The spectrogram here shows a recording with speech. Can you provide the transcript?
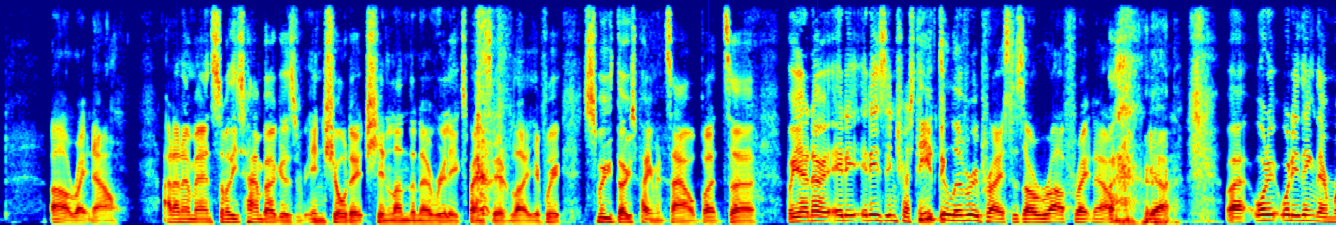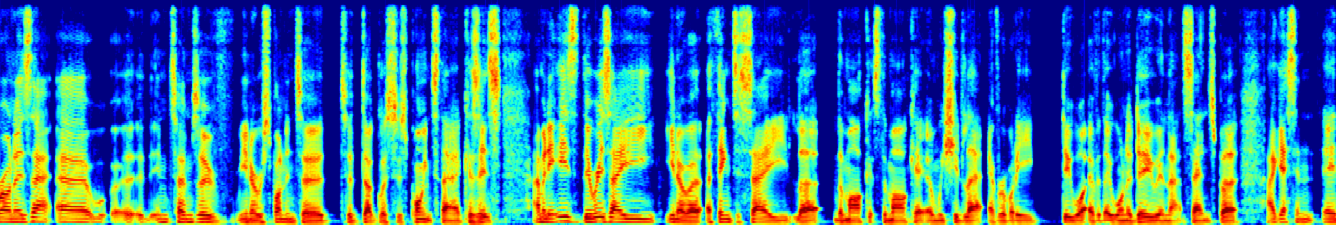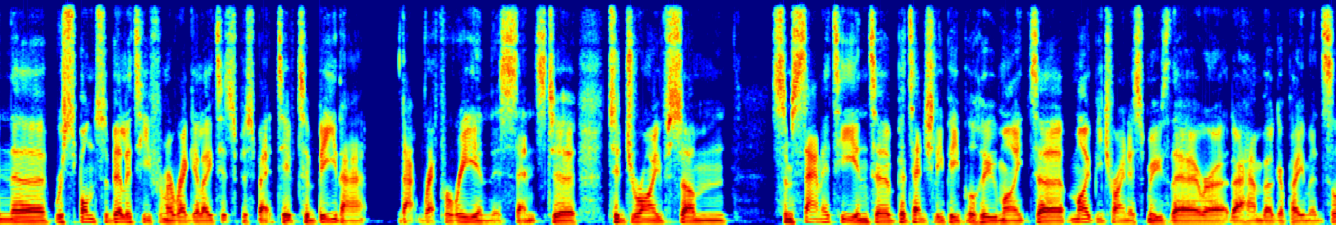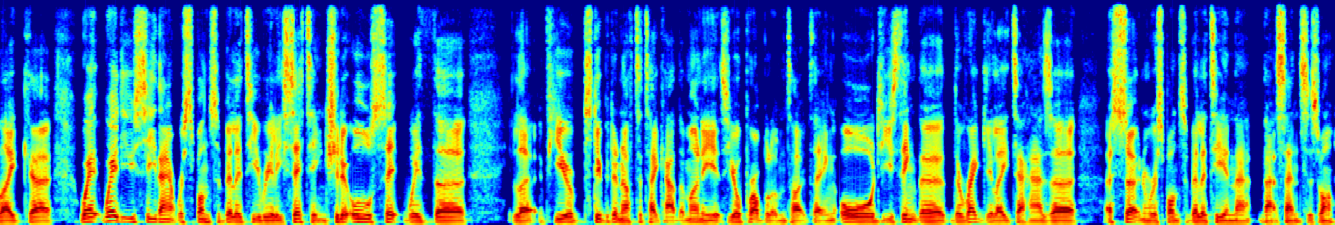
uh, right now. I don't know, man. Some of these hamburgers in Shoreditch in London are really expensive. like if we smooth those payments out, but uh, but yeah, no, it it is interesting. Peak delivery prices are rough right now. Yeah. uh, what what do you think then, Ron? Is that uh, in terms of you know responding to to Douglas's points there? Because it's, I mean, it is there is a you know a, a thing to say. Look, the market's the market, and we should let everybody do whatever they want to do in that sense. But I guess in in the responsibility from a regulator's perspective to be that that referee in this sense to to drive some some sanity into potentially people who might uh, might be trying to smooth their uh, their hamburger payments. Like, uh, where where do you see that responsibility really sitting? Should it all sit with the look, if you're stupid enough to take out the money, it's your problem type thing, or do you think the the regulator has a, a certain responsibility in that that sense as well?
